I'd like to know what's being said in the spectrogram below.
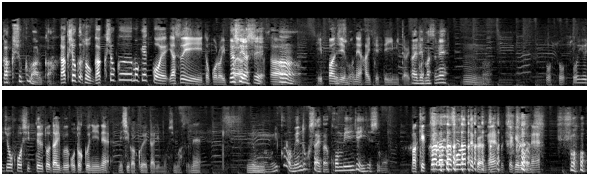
学食もあるか。学食、そう、学食も結構安いところいっぱい安い安い。うさん。一般人もね、入ってっていいみたい入れますね。うん。そうそう。そういう情報知ってるとだいぶお得にね、飯が食えたりもしますね。うでん。も行くのめんどくさいからコンビニでいいですもん。まあ結果はだんだんそうなってくよね、ぶっちゃけるとね。も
